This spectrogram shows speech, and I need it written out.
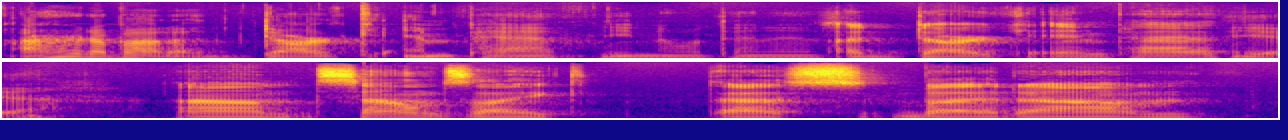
I heard about a dark empath. You know what that is? A dark empath. yeah. Um, sounds like us, but um,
